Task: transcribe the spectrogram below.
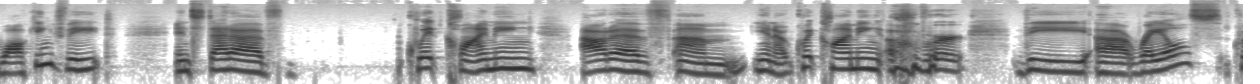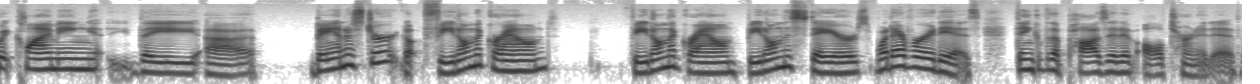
walking feet. Instead of quit climbing out of, um, you know, quit climbing over the uh, rails, quit climbing the uh, banister, feet on the ground, feet on the ground, feet on the stairs, whatever it is. Think of the positive alternative.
